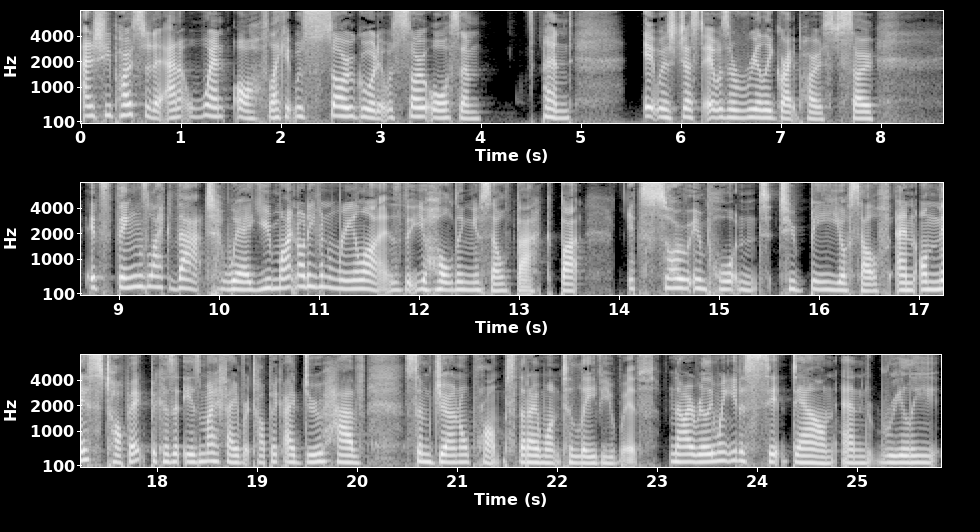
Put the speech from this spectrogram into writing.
And she posted it and it went off. Like it was so good. It was so awesome. And it was just, it was a really great post. So it's things like that where you might not even realize that you're holding yourself back, but it's so important to be yourself. And on this topic, because it is my favorite topic, I do have some journal prompts that I want to leave you with. Now, I really want you to sit down and really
